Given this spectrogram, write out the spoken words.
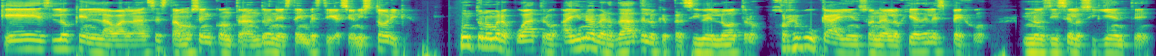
qué es lo que en la balanza estamos encontrando en esta investigación histórica. Punto número 4. Hay una verdad de lo que percibe el otro. Jorge Bucay en su analogía del espejo nos dice lo siguiente.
